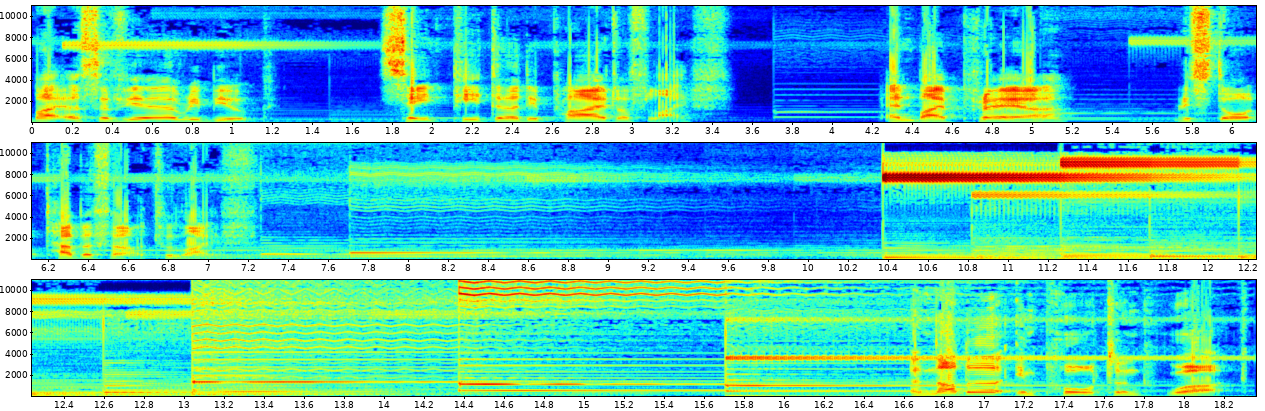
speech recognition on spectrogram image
by a severe rebuke, St. Peter deprived of life, and by prayer restored Tabitha to life. Another important work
